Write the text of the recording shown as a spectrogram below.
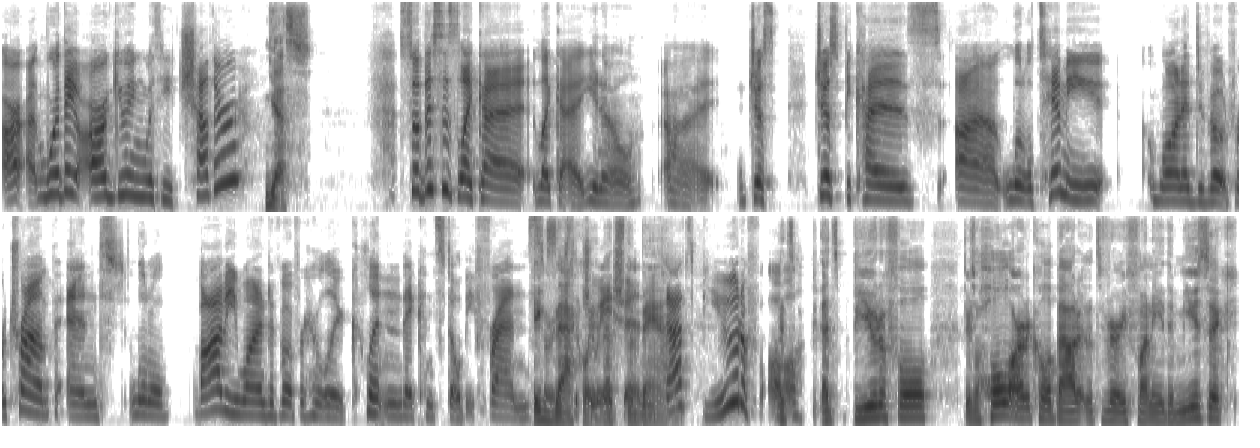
Are uh, were they arguing with each other? Yes. So this is like a like a you know uh, just just because uh, little Timmy wanted to vote for Trump and little Bobby wanted to vote for Hillary Clinton, they can still be friends. Exactly. That's the band. That's beautiful. That's, that's, beautiful. There's a whole article about it that's very funny. The music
